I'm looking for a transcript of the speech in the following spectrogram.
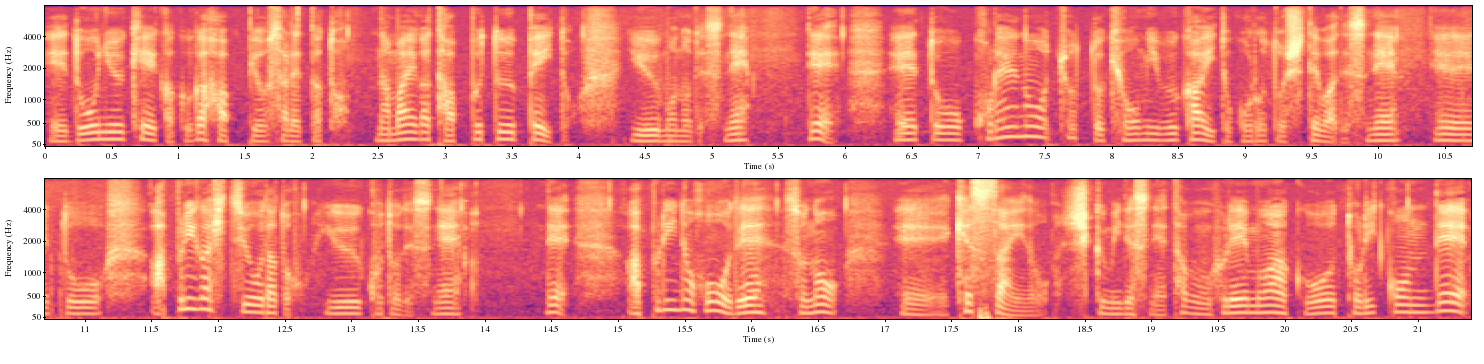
えー、導入計画が発表されたと。名前が Tap2Pay というものですね。で、えっ、ー、と、これのちょっと興味深いところとしてはですね、えっ、と、アプリが必要だということですね。で、アプリの方で、その、えー、決済の仕組みですね。多分フレームワークを取り込んで、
